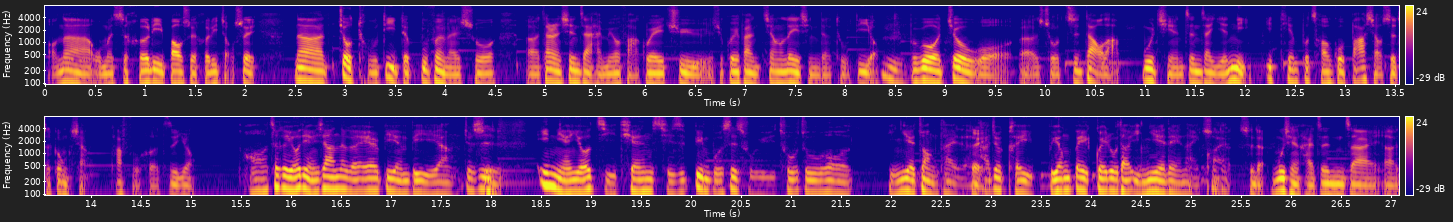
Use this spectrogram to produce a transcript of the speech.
哦，那我们是合理报税、合理缴税。那就土地的部分来说，呃，当然现在还没有法规去去规范这样类型的土地哦。嗯，不过就我呃所知道啦，目前正在研拟一天不超过八小时的共享，它符合自用。哦，这个有点像那个 Airbnb 一样，就是一年有几天其实并不是处于出租或营业状态的，它就可以不用被归入到营业类那一块。是的，目前还正在呃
